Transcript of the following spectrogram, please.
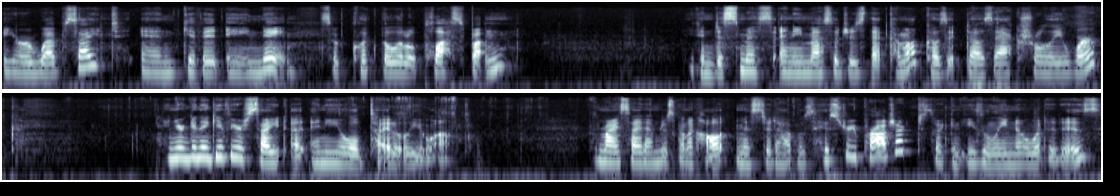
your website and give it a name. So click the little plus button. You can dismiss any messages that come up because it does actually work. And you're going to give your site any old title you want. For my site, I'm just going to call it Miss Dadabo's History Project so I can easily know what it is.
